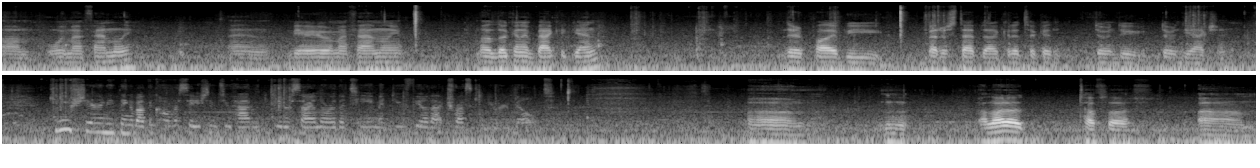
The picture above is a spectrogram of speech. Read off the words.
um, with my family and be here with my family. But looking it back again, there'd probably be better step that I could have taken during the during the action. Can you share anything about the conversations you had with Peter Seidler or the team, and do you feel that trust can be rebuilt? Um, a lot of tough love, um,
